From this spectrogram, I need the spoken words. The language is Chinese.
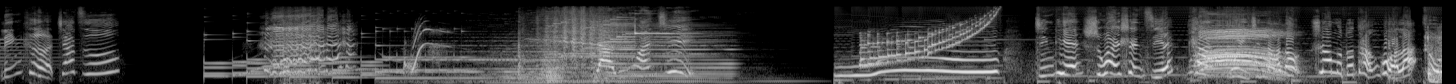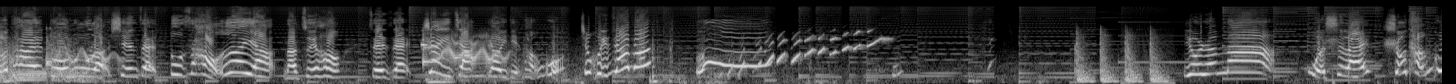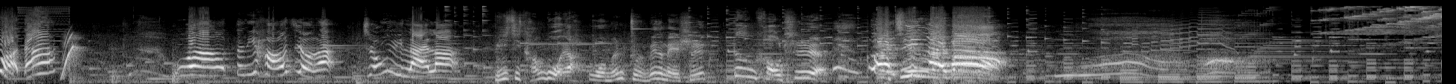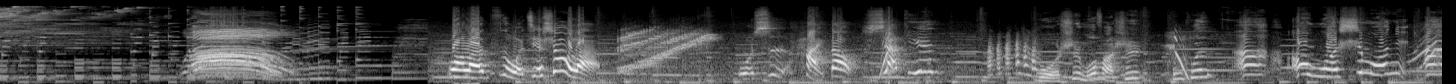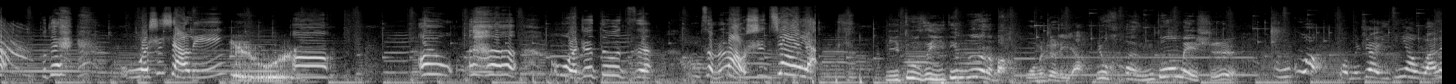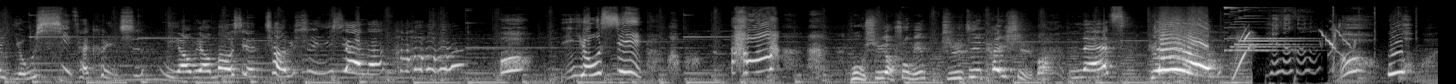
林可家族。小林玩具。今天是万圣节，看我已经拿到这么多糖果了，走了太多路了，现在肚子好饿呀。那最后再在这一家要一点糖果，就回家吧。有人吗？我是来收糖果的。哇，等你好久了，终于来了。比起糖果呀，我们准备的美食更好吃。快进来吧！哇！忘了自我介绍了，我是海盗夏天。我是魔法师坤坤。啊哦，我是魔女啊，不对，我是小林。哦，哎呦，我这肚子怎么老是叫呀？你肚子一定饿了吧？我们这里呀有很多美食。不过我们这儿一定要玩了游戏才可以吃，你要不要冒险尝试一下呢？哦，游戏，好啊！不需要说明，直接开始吧。Let's go！哦，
